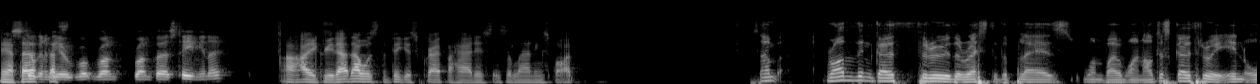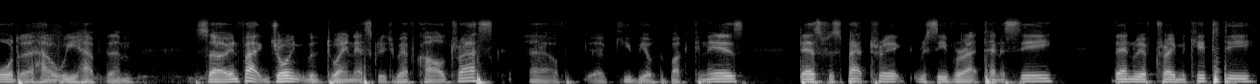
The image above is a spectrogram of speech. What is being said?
Yeah, Still that, going to be a run run first team, you know. I I agree. That that was the biggest gripe I had is is the landing spot. So I'm, rather than go through the rest of the players one by one, I'll just go through it in order how we have them. So, in fact, joint with D'Wayne Eskridge, we have Kyle Trask, uh, of the uh, QB of the Buccaneers, Dez Fitzpatrick, receiver at Tennessee. Then we have Trey McKitty,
